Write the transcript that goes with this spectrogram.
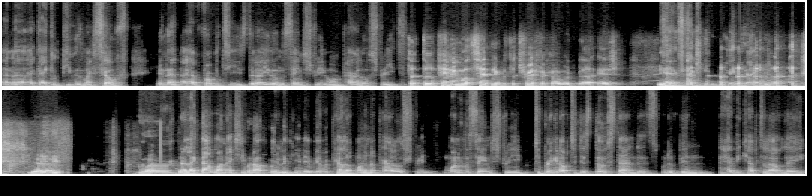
And I, I compete with myself in that I have properties that are either on the same street or on parallel streets. D- depending what's happening with the traffic, I would uh, add. Yeah, exactly, exactly. yeah. So that like that one actually, when I, we were looking at it, we have a parallel one on a parallel street, one on the same street. To bring it up to just those standards would have been heavy capital outlay,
